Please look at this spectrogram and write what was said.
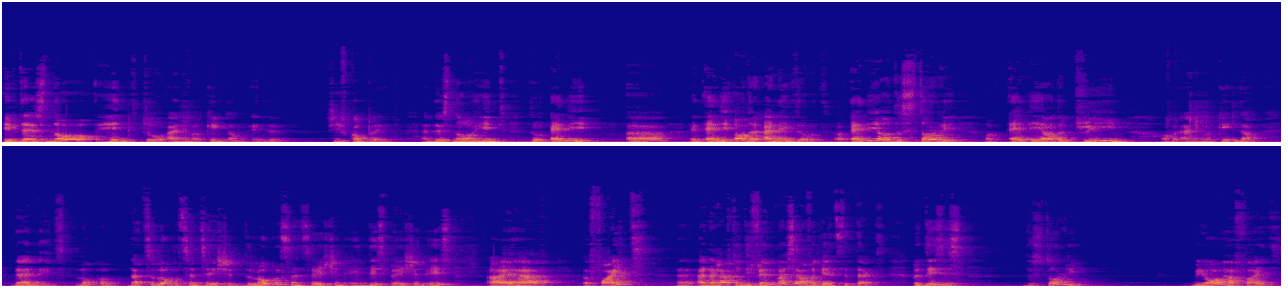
if there's no hint to animal kingdom in the chief complaint, and there's no hint to any uh, in any other anecdote or any other story or any other dream of an animal kingdom, then it's local. That's a local sensation. The local sensation in this patient is I have a fight eh, and I have to defend myself against attacks. But this is the story. We all have fights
